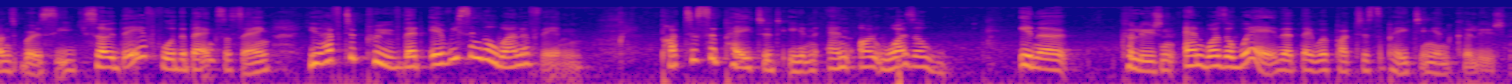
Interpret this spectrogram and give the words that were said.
conspiracy. So therefore, the banks are saying you have to prove that every single one of them participated in and uh, was a, in a collusion and was aware that they were participating in collusion.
